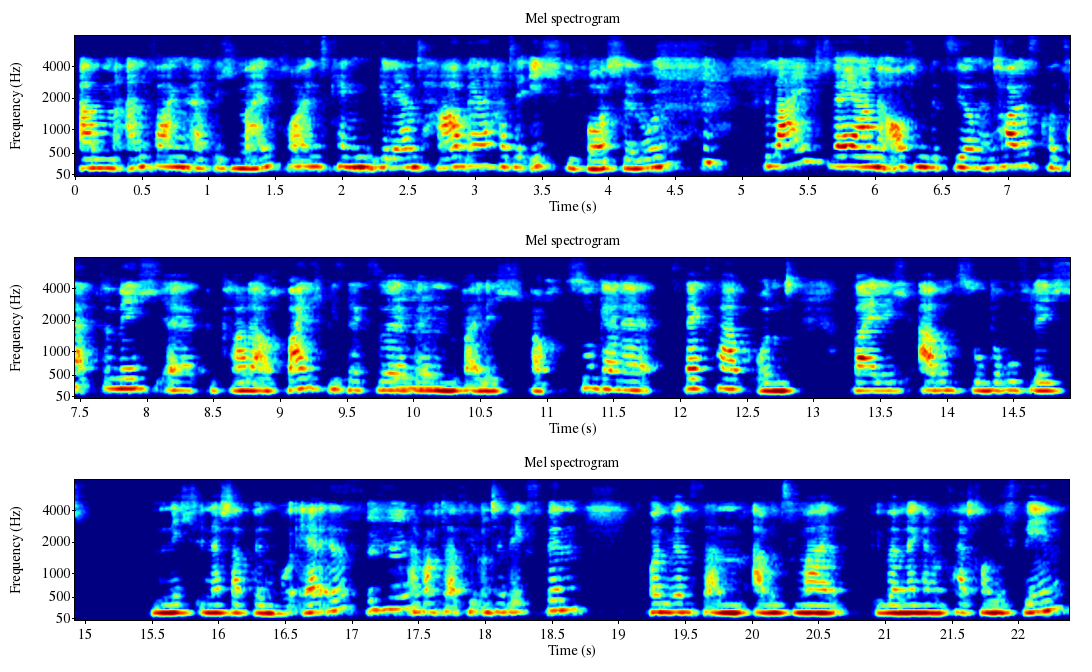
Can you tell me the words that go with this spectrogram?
am Anfang, als ich meinen Freund kennengelernt habe, hatte ich die Vorstellung, vielleicht wäre ja eine offene Beziehung ein tolles Konzept für mich, äh, gerade auch weil ich bisexuell Mhm. bin, weil ich auch so gerne Sex habe und weil ich ab und zu beruflich nicht in der Stadt bin, wo er ist, Mhm. einfach da viel unterwegs bin und wir uns dann ab und zu mal über einen längeren Zeitraum nicht sehen.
